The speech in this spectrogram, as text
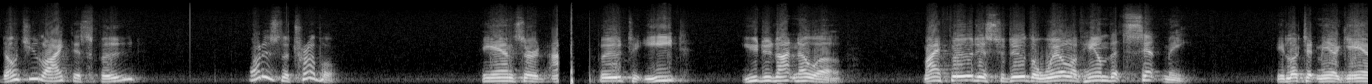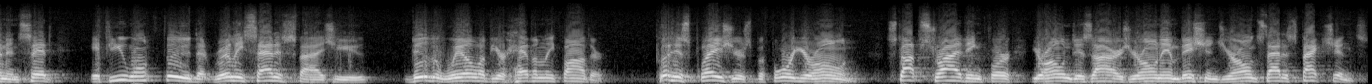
don't you like this food? What is the trouble? He answered, I have food to eat you do not know of. My food is to do the will of him that sent me. He looked at me again and said, If you want food that really satisfies you, do the will of your heavenly Father. Put his pleasures before your own. Stop striving for your own desires, your own ambitions, your own satisfactions.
